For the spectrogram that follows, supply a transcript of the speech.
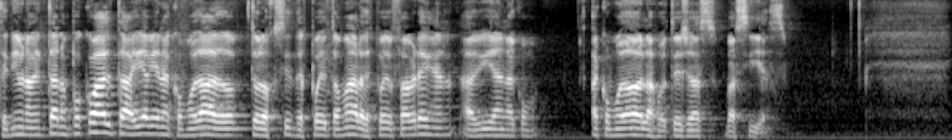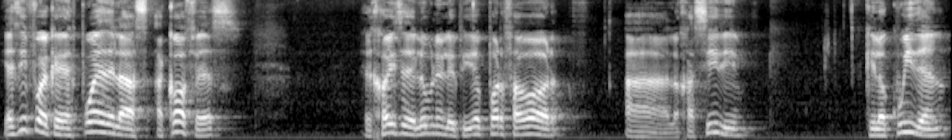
tenía una ventana un poco alta, ahí habían acomodado, todos los después de tomar, después de Fabrengen, habían acomodado las botellas vacías. Y así fue que después de las acofes, el Joyce de Lublin le pidió por favor a los Hasidim que lo cuiden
